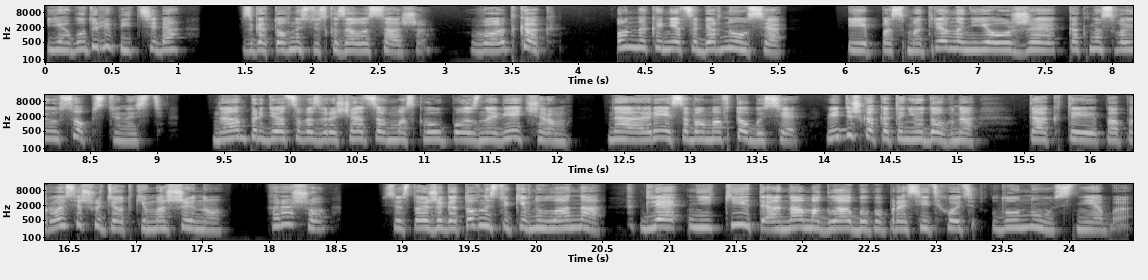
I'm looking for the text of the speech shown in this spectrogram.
«Я буду любить тебя», – с готовностью сказала Саша. «Вот как?» Он, наконец, обернулся и посмотрел на нее уже как на свою собственность. «Нам придется возвращаться в Москву поздно вечером на рейсовом автобусе. Видишь, как это неудобно? Так ты попросишь у тетки машину?» «Хорошо». Все с той же готовностью кивнула она. Для Никиты она могла бы попросить хоть луну с неба.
